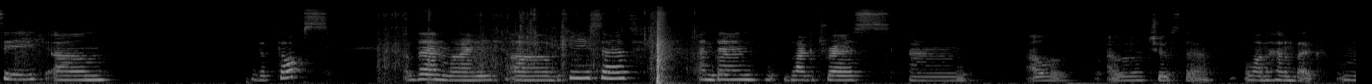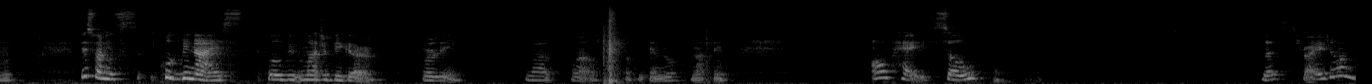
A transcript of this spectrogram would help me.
see um, the tops, then my uh, bikini set, and then black dress, and I will I will choose the one handbag. Mm. This one is could be nice. It will be much bigger, really, but well, what we can do, nothing. Okay, so let's try it on.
